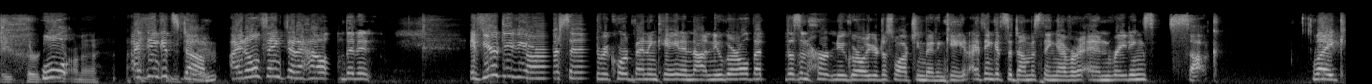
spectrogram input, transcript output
eight thirty Well, on a. I think it's Tuesday. dumb. I don't think that how that it. If your DVR set to record Ben and Kate and not New Girl, that doesn't hurt New Girl. You're just watching Ben and Kate. I think it's the dumbest thing ever, and ratings suck. Like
